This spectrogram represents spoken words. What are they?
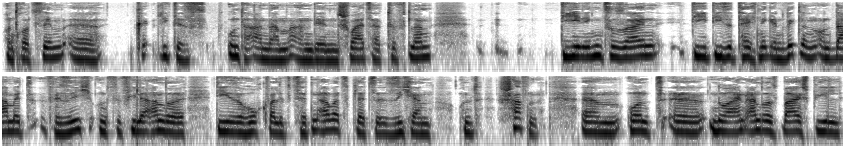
Und trotzdem äh, liegt es unter anderem an den Schweizer Tüftlern, diejenigen zu sein, die diese Technik entwickeln und damit für sich und für viele andere diese hochqualifizierten Arbeitsplätze sichern und schaffen. Ähm, und äh, nur ein anderes Beispiel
